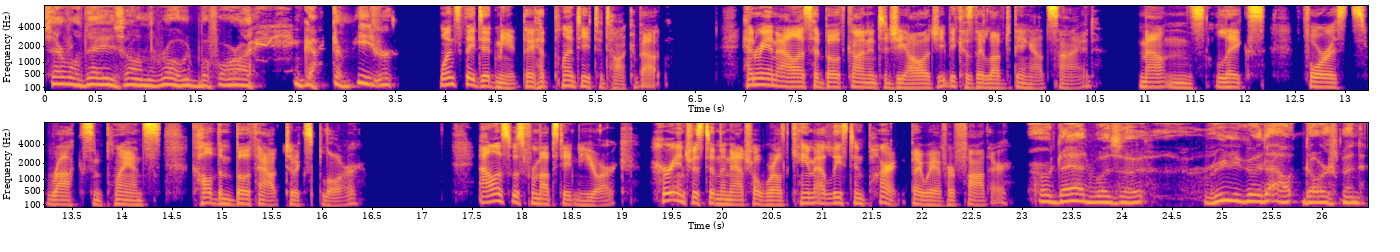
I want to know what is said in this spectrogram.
several days on the road before I got to meet her. Once they did meet, they had plenty to talk about. Henry and Alice had both gone into geology because they loved being outside. Mountains, lakes, forests, rocks, and plants called them both out to explore. Alice was from upstate New York. Her interest in the natural world came at least in part by way of her father. Her dad was a really good outdoorsman.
